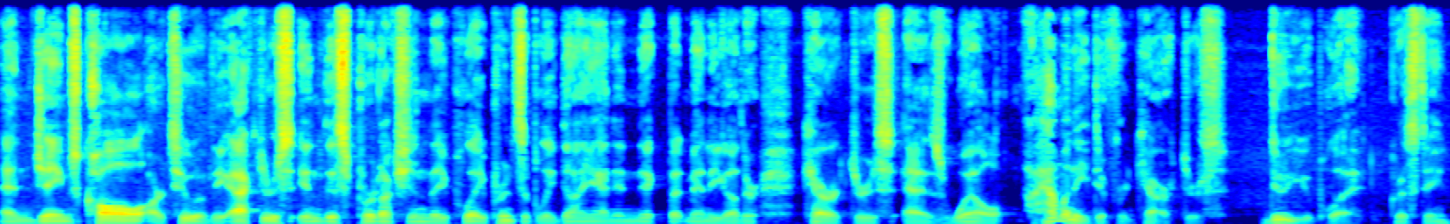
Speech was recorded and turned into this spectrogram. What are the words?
and James Call are two of the actors in this production. They play principally Diane and Nick, but many other characters as well. How many different characters do you play, Christine?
